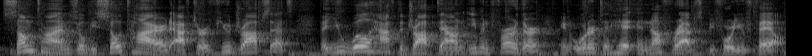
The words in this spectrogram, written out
Sometimes you'll be so tired after a few drop sets that you will have to drop down even further in order to hit enough reps before you fail.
